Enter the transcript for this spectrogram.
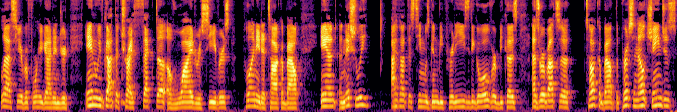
last year before he got injured. And we've got the trifecta of wide receivers, plenty to talk about. And initially, I thought this team was going to be pretty easy to go over because, as we're about to talk about, the personnel changes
